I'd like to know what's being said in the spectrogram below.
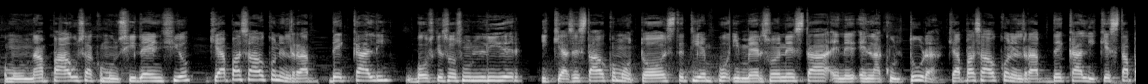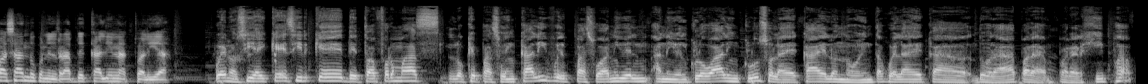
como una pausa, como un silencio. ¿Qué ha pasado con el rap de Cali? Vos que sos un líder y que has estado como todo este tiempo inmerso en esta, en, en la cultura. ¿Qué ha pasado con el rap de Cali? ¿Qué está pasando con el rap de Cali en la actualidad? Bueno, sí, hay que decir que de todas formas lo que pasó en Cali fue, pasó a nivel, a nivel global, incluso la década de los 90 fue la década dorada para, para el hip hop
